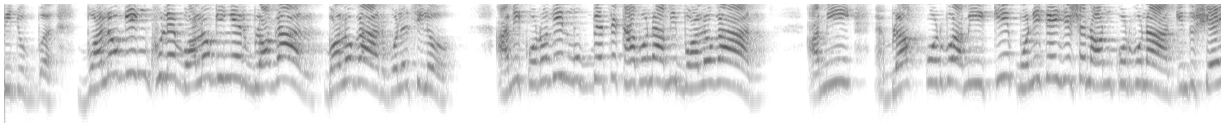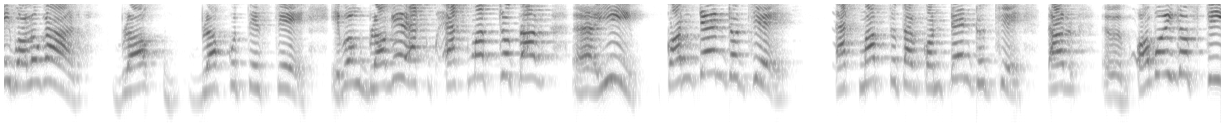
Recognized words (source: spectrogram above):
ভিডিও বলগিং খুলে বলগিংয়ের ব্লগার, বলগার বলেছিল, আমি কোনোদিন মুখ বেচে খাব না, আমি বলগার। আমি ব্লগ করব, আমি কি মনিটাইজেশন অন করব না, কিন্তু সেই বলগার ব্লগ ব্লগ করতে এসছে। এবং ব্লগের এক, একমাত্র তার ই কন্টেন্ট হচ্ছে, একমাত্র তার কন্টেন্ট হচ্ছে তার অবৈধ স্ত্রী,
